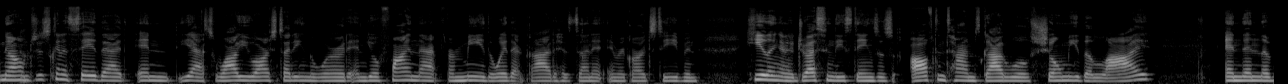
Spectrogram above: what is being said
No, I'm just gonna say that, and yes, while you are studying the word, and you'll find that for me, the way that God has done it in regards to even healing and addressing these things is oftentimes God will show me the lie, and then the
